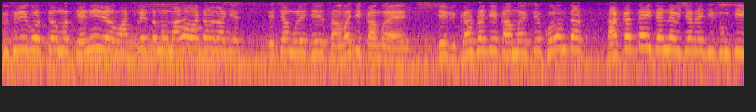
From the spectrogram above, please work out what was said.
दुसरी गोष्ट मग त्यांनी वाटले तर मग मला वाटावं लागेल. त्याच्यामुळे जे सामाजिक कामं आहे जे विकासाचे कामं आहे ते खोळंबतात. ताकद नाही त्यांना विचारायची तुमची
